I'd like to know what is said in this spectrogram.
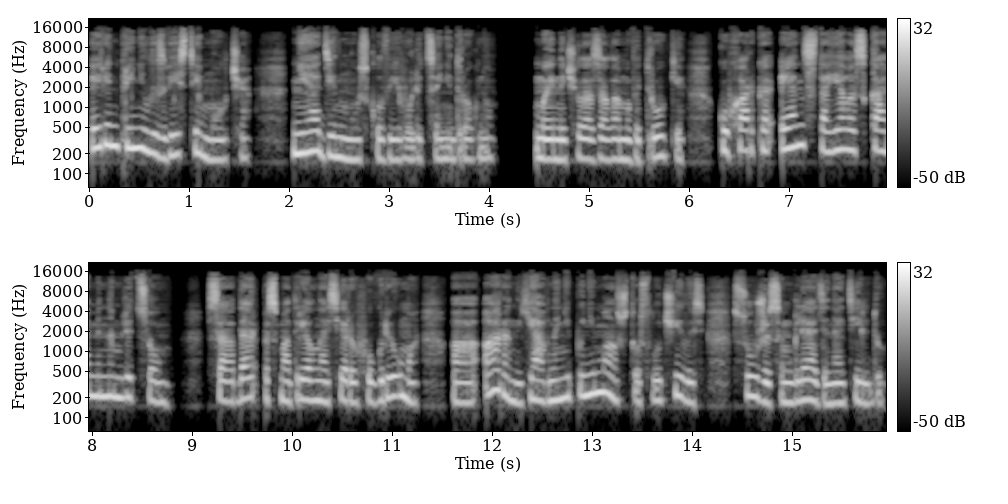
Эрин принял известие молча. Ни один мускул в его лице не дрогнул. Мэй начала заламывать руки. Кухарка Энн стояла с каменным лицом. Саадар посмотрел на серых угрюмо, а Аарон явно не понимал, что случилось, с ужасом глядя на Тильду.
